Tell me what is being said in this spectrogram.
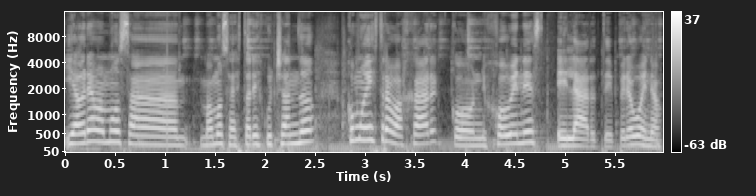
Y ahora vamos a, vamos a estar escuchando cómo es trabajar con jóvenes el arte. Pero bueno,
